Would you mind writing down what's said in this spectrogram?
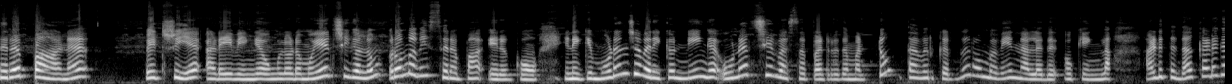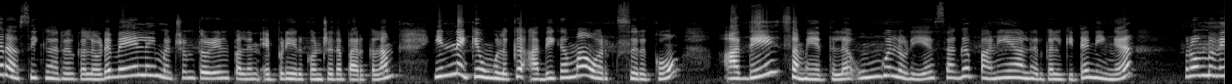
சிறப்பான வெற்றியை அடைவீங்க. உங்களோட முயற்சிகளும் ரொம்பவே சிறப்பாக இருக்கும். இன்றைக்கி முடிஞ்ச வரைக்கும் நீங்கள் உணர்ச்சி வசப்படுறத மட்டும் தவிர்க்கிறது ரொம்பவே நல்லது. ஓகேங்களா? அடுத்ததாக கடகராசிக்காரர்களோட வேலை மற்றும் தொழில் பலன் எப்படி இருக்குன்றதை பார்க்கலாம். இன்றைக்கி உங்களுக்கு அதிகமாக ஒர்க்ஸ் இருக்கும். அதே சமயத்தில் உங்களுடைய சக பணியாளர்கள்கிட்ட நீங்கள் ரொம்பவே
